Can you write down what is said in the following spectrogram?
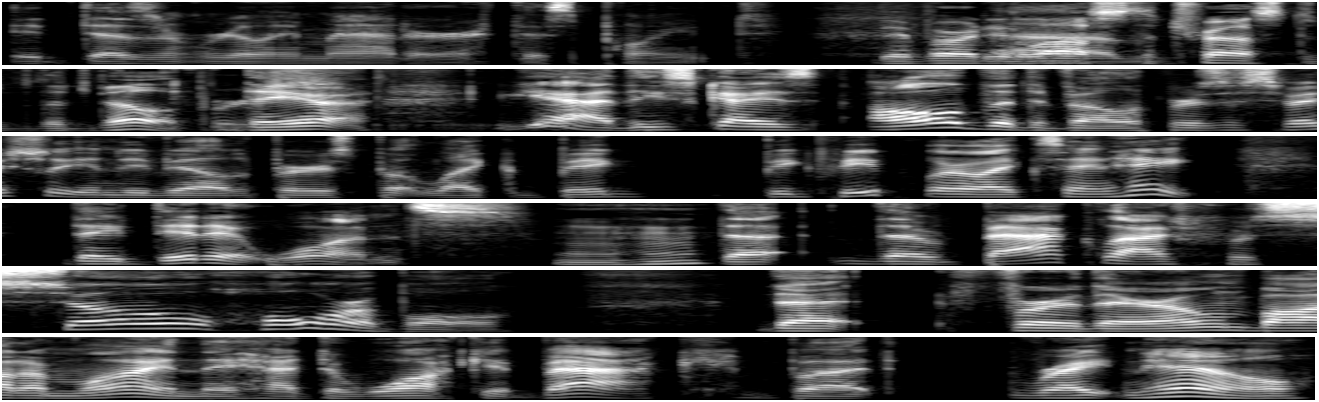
it doesn't really matter at this point. They've already lost the trust of the developers. They are, yeah. These guys, all the developers, especially indie developers, but like big, big people are like saying, "Hey, they did it once. Mm-hmm. The the backlash was so horrible that for their own bottom line, they had to walk it back. But right now,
